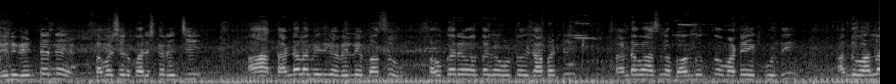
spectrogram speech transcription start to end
నేను వెంటనే సమస్యను పరిష్కరించి ఆ తండల మీదుగా వెళ్ళే బస్సు సౌకర్యవంతంగా ఉంటుంది కాబట్టి తండవాసుల బంధుత్వం అటే ఎక్కువది. అందువల్ల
